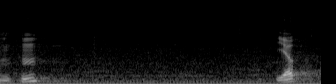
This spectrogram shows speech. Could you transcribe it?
Mm-hmm. Yep.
